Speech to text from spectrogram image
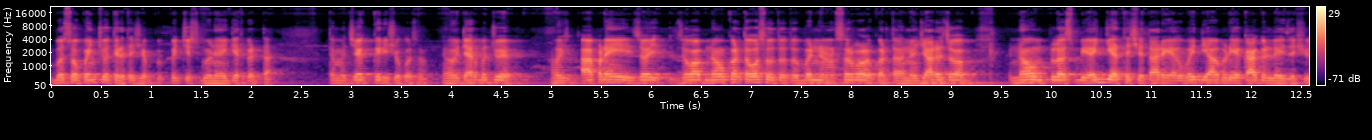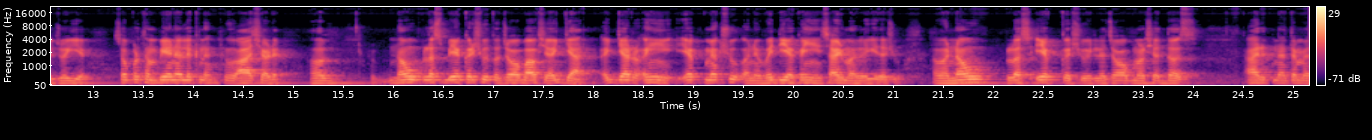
બસો પંચોતેર થશે, પચીસ ગુણ્યા અગિયાર કરતાં. તમે ચેક કરી શકો છો. હવે ત્યારબાદ જોઈએ. હવે આપણે જવાબ નવ કરતાં ઓછો હતો તો બંનેનો સરવાળો કરતા અને જ્યારે જવાબ નવ પ્લસ બે અગિયાર થશે ત્યારે વૈદ્ય આપણે એક આગળ લઈ જઈશું જોઈએ. સૌપ્રથમ બેને લખી નાખ્યું આ છેડે. હવે નવ પ્લસ બે કરીશું તો જવાબ આવશે અગિયાર. અગિયાર અહીં એક મેકશું અને વૈદ્ય અહીં સાઈડમાં લઈ જઈશું હવે નવ પ્લસ એક કરીશું એટલે જવાબ મળશે દસ. આ રીતના તમે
